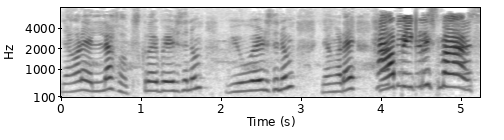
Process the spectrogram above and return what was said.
ഞങ്ങളുടെ എല്ലാ സബ്സ്ക്രൈബേഴ്സിനും വ്യൂവേഴ്സിനും ഞങ്ങളുടെ ഹാപ്പി ക്രിസ്മസ്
